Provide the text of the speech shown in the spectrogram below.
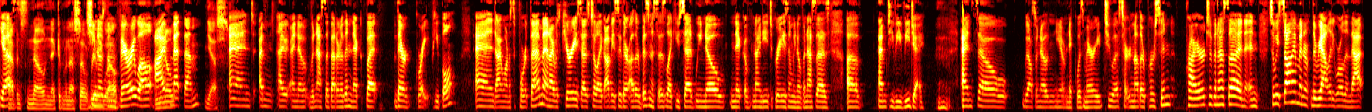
Yes. happens to know Nick and Vanessa She really knows well. them very well. I've know- met them, yes. and I'm, I, I know Vanessa better than Nick, but they're great people, and I want to support them. And I was curious as to like, obviously, there are other businesses, like you said. We know Nick of 98 Degrees, and we know Vanessa's as a MTV VJ, and so we also know you know Nick was married to a certain other person prior to Vanessa, and and so we saw him in the reality world in that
